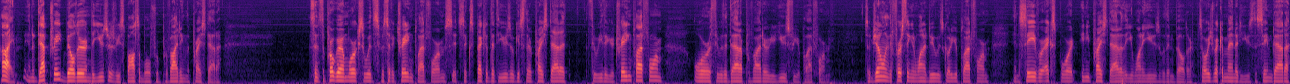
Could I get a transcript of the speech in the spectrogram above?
Hi, in Adaptrade Builder, the user is responsible for providing the price data. Since the program works with specific trading platforms, it's expected that the user gets their price data through either your trading platform or through the data provider you use for your platform. So generally the first thing you want to do is go to your platform and save or export any price data that you want to use within Builder. It's always recommended to use the same data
